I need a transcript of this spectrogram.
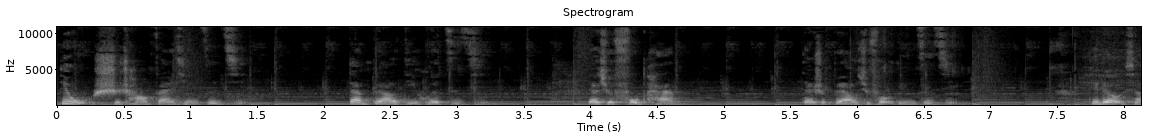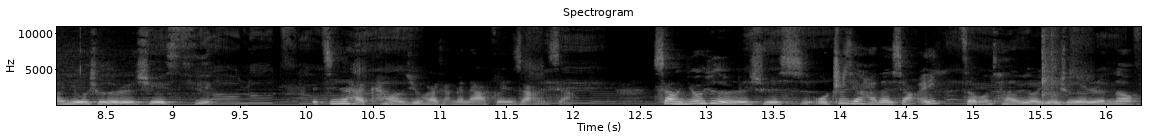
第五，时常反省自己，但不要诋毁自己，要去复盘，但是不要去否定自己。第六，向优秀的人学习。哎，今天还看到一句话，想跟大家分享一下。向优秀的人学习。我之前还在想，哎，怎么才能遇到优秀的人呢？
